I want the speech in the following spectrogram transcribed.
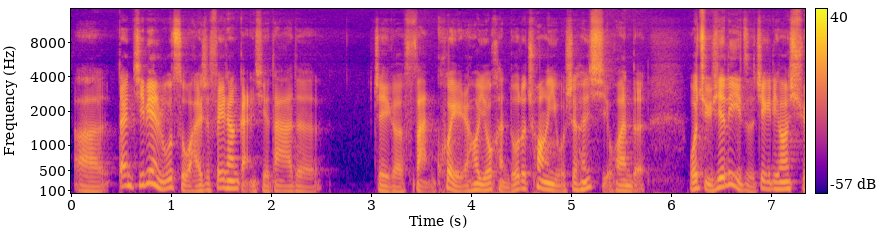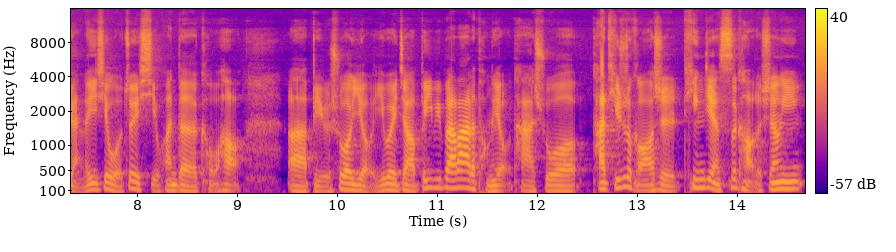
啊，但即便如此，我还是非常感谢大家的这个反馈，然后有很多的创意，我是很喜欢的。我举一些例子，这个地方选了一些我最喜欢的口号。啊，比如说有一位叫哔哔叭叭的朋友，他说他提出的口号是“听见思考的声音”。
